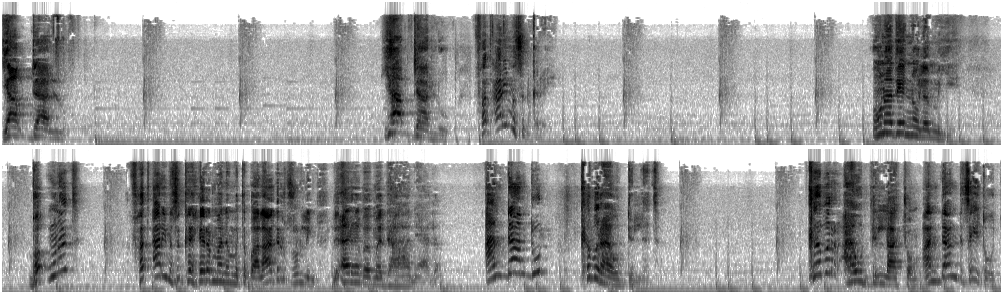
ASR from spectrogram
ያብዳሉ። ያብዳሉ። ፈጣሪ ምስክሬ፣ እውነቴን ነው ለምዬ፣ በእውነት ፈጣሪ ምስክር ሄርመን የምትባል አድርሱልኝ። ኧረ በመድኃኔዓለም! አንዳንዱን ክብር አይወድለትም፣ ክብር አይወድላቸውም። አንዳንድ ሴቶች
